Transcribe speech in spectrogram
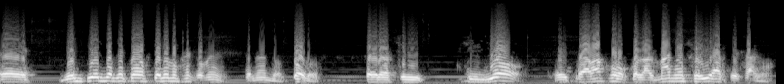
Eh, yo entiendo que todos tenemos que comer, Fernando, todos. Pero si, si yo eh, trabajo con las manos, soy artesano.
